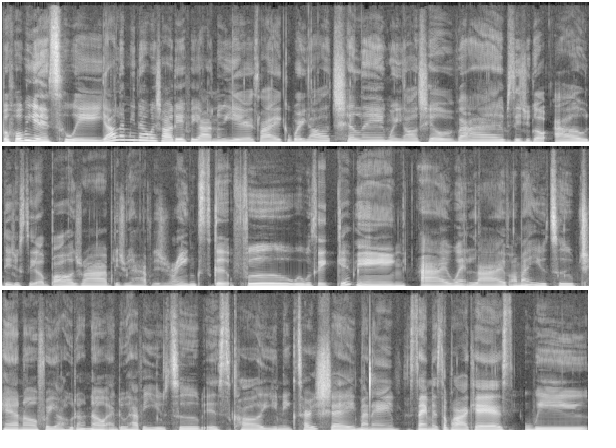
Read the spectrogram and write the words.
before we get into it, y'all let me know what y'all did for y'all New Year's. Like, were y'all chilling? Were y'all chill vibes? Did you go out? Did you see a ball drop? Did you have drinks? Good food? What was it giving? I went live on my YouTube channel. For y'all who don't know, I do have a YouTube YouTube is called Uneak Tershai, my name, same as the podcast. We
